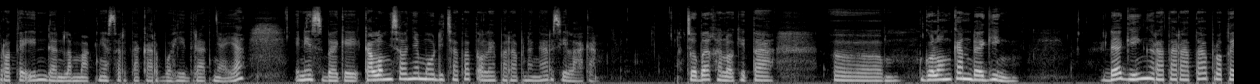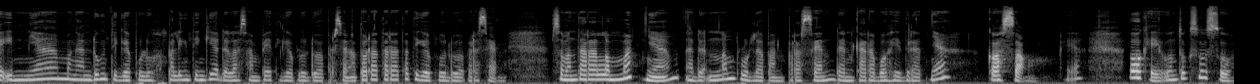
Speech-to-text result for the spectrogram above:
protein dan lemaknya serta karbohidratnya ya. Ini sebagai kalau misalnya mau dicatat oleh para pendengar silakan. Coba kalau kita eh, golongkan daging Daging rata-rata proteinnya mengandung 30, paling tinggi adalah sampai 32% atau rata-rata 32%. Sementara lemaknya ada 68% dan karbohidratnya kosong. Ya. Oke, untuk susu.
